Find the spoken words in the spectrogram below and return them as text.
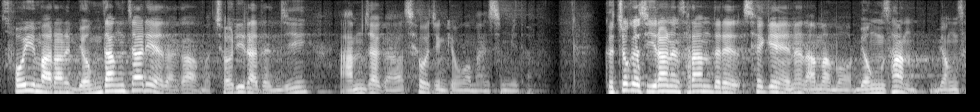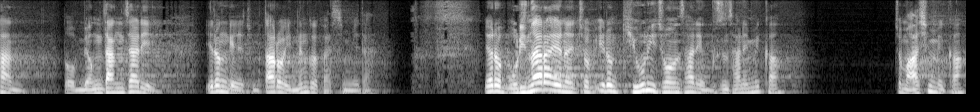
소위 말하는 명당 자리에다가 뭐 절이라든지 암자가 세워진 경우가 많습니다. 그쪽에서 일하는 사람들의 세계에는 아마 뭐 명산, 명산 또 명당 자리 이런 게 좀 따로 있는 것 같습니다. 여러분 우리나라에는 좀 이런 기운이 좋은 산이 무슨 산입니까? 좀 아십니까?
